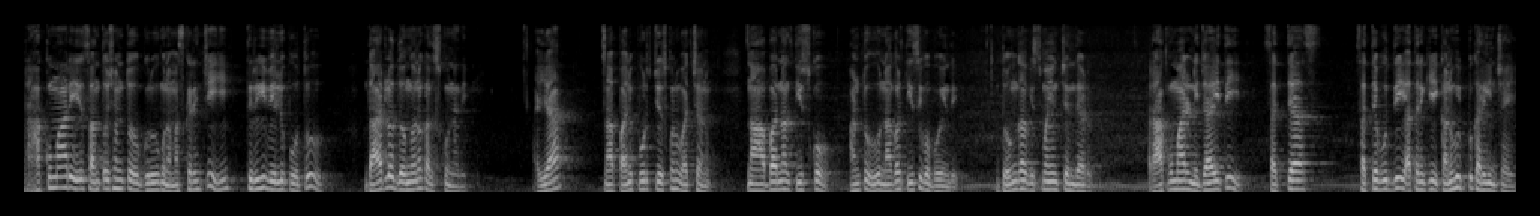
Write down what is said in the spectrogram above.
రాకుమారి సంతోషంతో గురువుకు నమస్కరించి తిరిగి వెళ్ళిపోతూ దారిలో దొంగను కలుసుకున్నది. అయ్యా నా పని పూర్తి చేసుకొని వచ్చాను. నా ఆభరణాలు తీసుకో అంటూ నగలు తీసి ఇవ్వబోయింది దొంగ విస్మయం చెందాడు. రాకుమారి నిజాయితీ సత్య సత్యబుద్ధి అతనికి కనువిప్పు కలిగించాయి.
